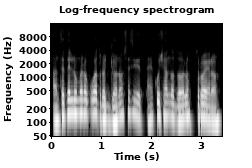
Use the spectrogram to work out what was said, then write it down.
Antes del número 4, yo no sé si estás escuchando todos los truenos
